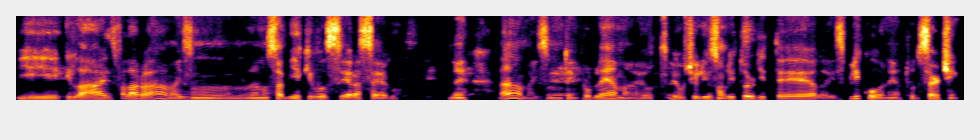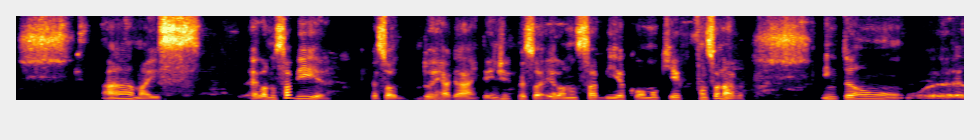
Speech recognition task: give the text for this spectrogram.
e, e, lá eles falaram, ah, mas um, eu não sabia que você era cego né? Ah, mas não tem problema, eu, eu utilizo um leitor de tela, explicou, né? Tudo certinho. Ah, mas ela não sabia, pessoa do RH, entende? Pessoa, ela não sabia como que funcionava. Então, eh,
